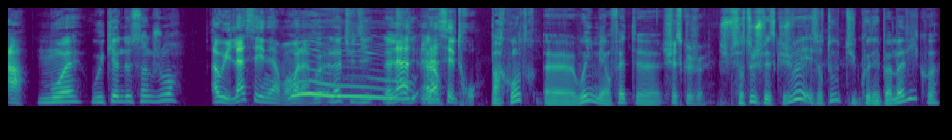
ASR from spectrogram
Ah. Ouais, week-end de 5 jours? Ah oui, là, c'est énervant. Voilà. Là tu dis. Là, Là, là, c'est trop. Par contre, euh, oui, mais en fait, euh, Je fais ce que je veux. surtout, je fais ce que je veux et surtout, tu connais pas ma vie, quoi.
